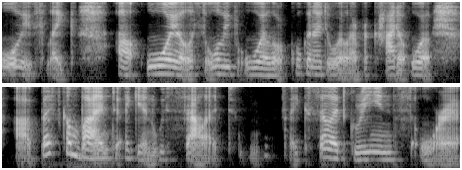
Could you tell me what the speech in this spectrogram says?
olives like uh, oils olive oil or coconut oil or avocado oil uh, best combined again with salad like salad greens or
